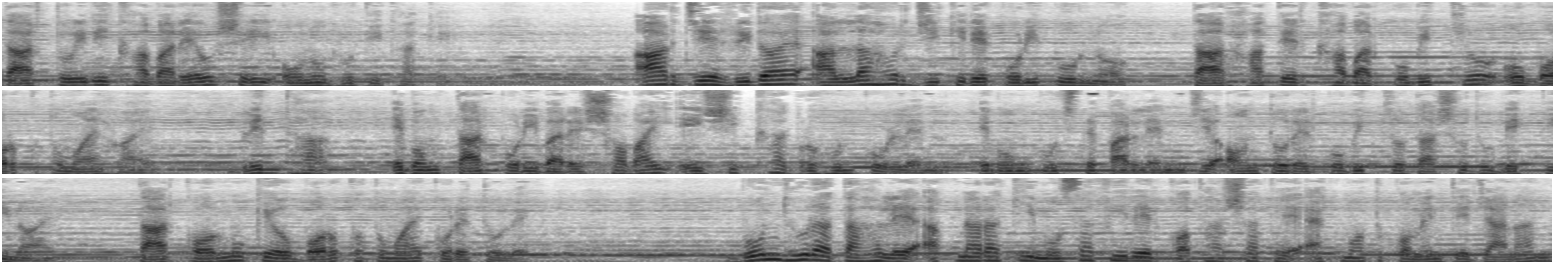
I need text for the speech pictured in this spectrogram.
তার তৈরি খাবারেও সেই অনুভূতি থাকে। আর যে হৃদয়ে আল্লাহর জিকিরে পরিপূর্ণ, তার হাতের খাবার পবিত্র ও বরকতময় হয়, বৃদ্ধা, এবং তার পরিবারের সবাই এই শিক্ষা গ্রহণ করলেন এবং বুঝতে পারলেন যে অন্তরের পবিত্রতা শুধু ব্যক্তি নয়, তার কর্মকেও বরকতময় করে তোলে। বন্ধুরা, তাহলে আপনারা কি মুসাফিরের কথার সাথে একমত কমেন্টে জানান?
